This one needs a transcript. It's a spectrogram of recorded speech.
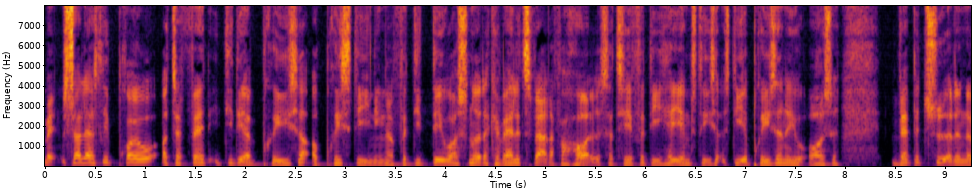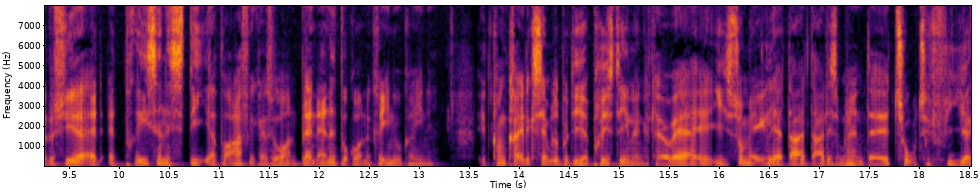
Men så lad os lige prøve at tage fat i de der priser og prisstigninger, fordi det er jo også noget, der kan være lidt svært at forholde sig til, fordi herhjemme stiger, stiger priserne jo også. Hvad betyder det, når du siger, at, at priserne stiger på Afrikas horn, blandt andet på grund af krigen i Ukraine? Et konkret eksempel på de her prisstigninger kan jo være, at i Somalia, der, der er det simpelthen øh, to til fire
